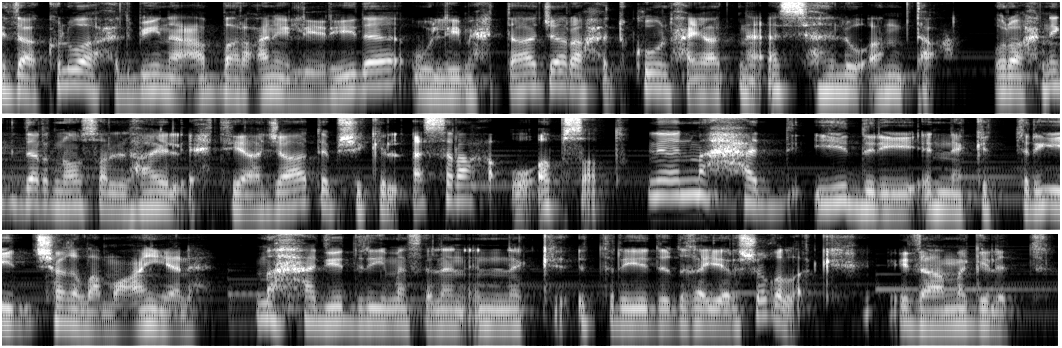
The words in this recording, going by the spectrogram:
إذا كل واحد بينا عبر عن اللي يريده واللي محتاجه راح تكون حياتنا أسهل وأمتع. وراح نقدر نوصل لهاي الاحتياجات بشكل أسرع وأبسط. لأن ما حد يدري إنك تريد شغلة معينة. ما حد يدري مثلا إنك تريد تغير شغلك إذا ما قلت.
